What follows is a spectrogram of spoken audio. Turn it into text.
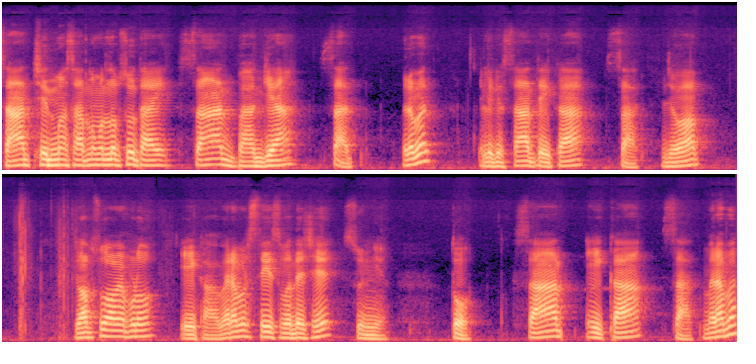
સાત છેદમાં સાતનો મતલબ શું થાય? સાત ભાગ્યા સાત. બરાબર? એટલે કે સાત એકા સાત. જવાબ? જવાબ શું આવે આપણો? એક આવે બરાબર શેષ વધે છે શૂન્ય. તો સાત એકા સાત, બરાબર?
